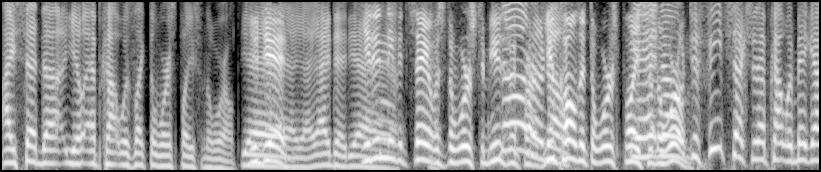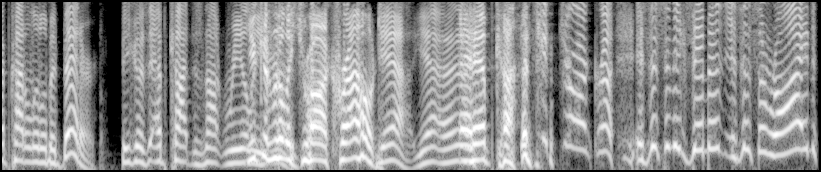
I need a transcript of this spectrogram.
I said, uh, you know, Epcot was like the worst place in the world. Yeah, You did. Yeah, yeah, yeah, I did. Yeah. you didn't yeah. even say it was the worst amusement No, park. no, you called it the worst place in the no, world. defeat sex at Epcot would make Epcot a little bit better because Epcot does not really. you can really draw a crowd Yeah, yeah. at Epcot. Draw a crowd. Is this an exhibit? Is this a ride?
